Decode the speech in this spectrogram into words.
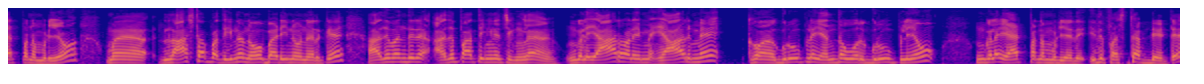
ஆட் பண்ண முடியும். லாஸ்ட்டாக பார்த்தீங்கன்னா நோபாடின்னு ஒன்று இருக்குது அது வந்து அது பார்த்தீங்கன்னு வச்சுங்களேன் உங்களை யாரோடையுமே யாருமே குரூப்பில் எந்த ஒரு குரூப்லேயும் உங்களை ஆட் பண்ண முடியாது. இது ஃபஸ்ட் அப்டேட்டு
